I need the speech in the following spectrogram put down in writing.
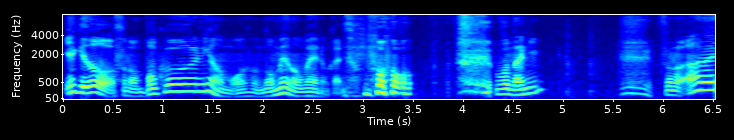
やけどその僕にはもうその飲め飲めの感じ。もう もう何？その洗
